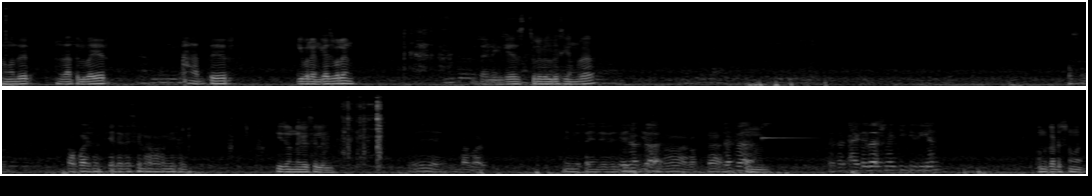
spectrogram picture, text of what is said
আমাদের রাতুল ভাইয়ের হাতের কি বলেন গ্যাস বলেন? গ্যাস তুলে ফেলতেছি আমরা। অপারেশন থিয়েটারে ছিলাম আমি কি জন্য গেছিলেন? ওই যে বাবার এই ডাক্তার? দিয়েছিল না ডক্টর। এটা দাস কি কি দিগান কোন কাটার সময়?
